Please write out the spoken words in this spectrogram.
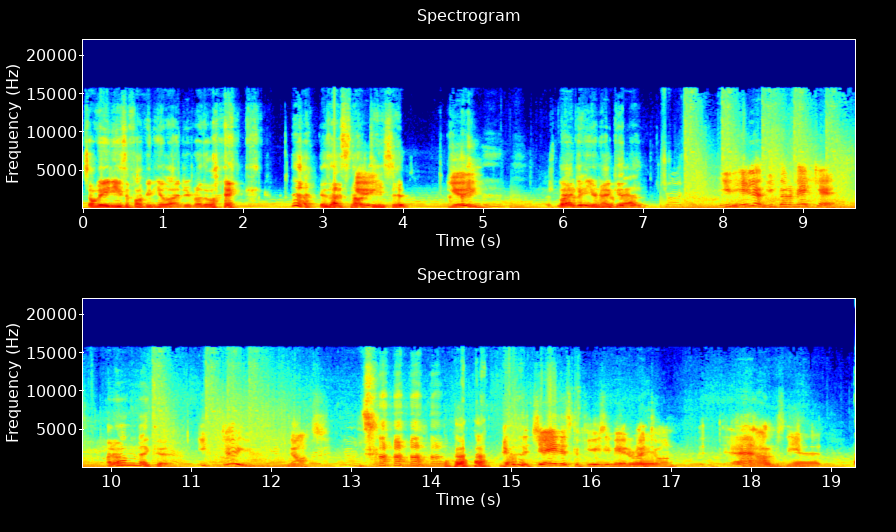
Somebody needs a fucking heal Andrew, by the way. Because that's not You? decent. You, Yeah, give me your Is med you hit him. You've got to make it. I don't have to make it. You do not. The J that's confusing me. I don't like John. Uh, Adam's name.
